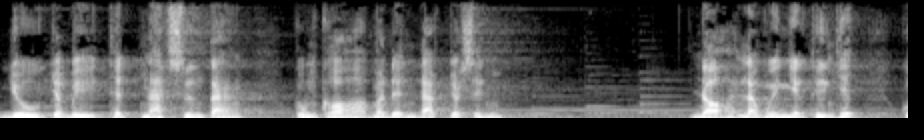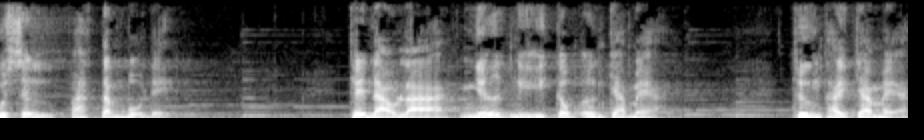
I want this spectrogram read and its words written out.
Dù cho bị thịt nát xương tan, cũng khó mà đền đáp cho xứng. Đó là nguyên nhân thứ nhất của sự phát tâm Bồ Đề. Thế nào là nhớ nghĩ công ơn cha mẹ? Thương thay cha mẹ,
